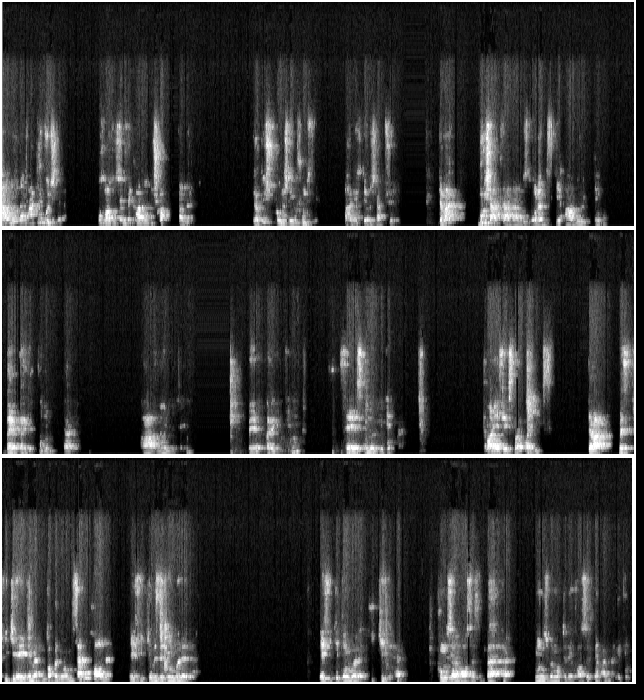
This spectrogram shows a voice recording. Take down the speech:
a noldan farqli bo'lishi kerak bu hozircha bizda kvadrat uch xat Yok iş konusunda bir funksiyon. Tarif diyor şart şöyle. Demek bu şartlardan biz olamız ki A bölü teng, B birge teng, yani A bölü teng, B birge teng, C ise bölü teng. Tamam, fx beraber x. Demek biz 2 de kıymetini topladığımızda bu halde f2 bize teng bölü f2 teng bölü 2 ile funksiyani hosilasi bir minus bir nuqtadagi hosil demak birga teng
